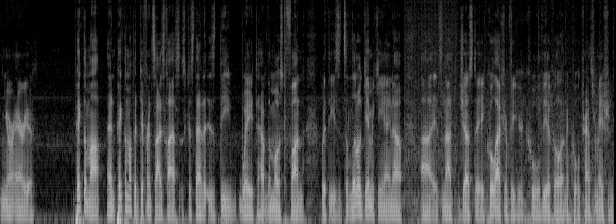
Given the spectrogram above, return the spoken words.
in your area, pick them up and pick them up at different size classes because that is the way to have the most fun with these. It's a little gimmicky, I know. Uh, it's not just a cool action figure, cool vehicle, and a cool transformation,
